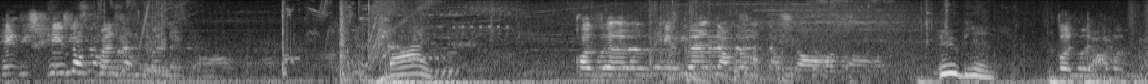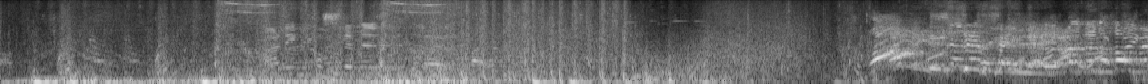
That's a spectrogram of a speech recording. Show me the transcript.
He's, he's not friends with me anymore. Why? Because um, he burned out some stars. Who did? Thunder. And he pushed him in his uh, Why are you shooting me? I'm just like,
